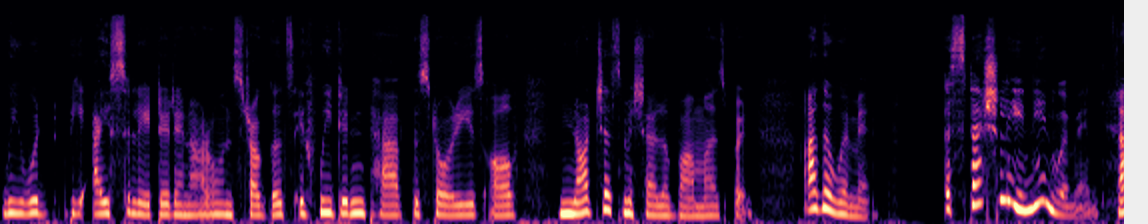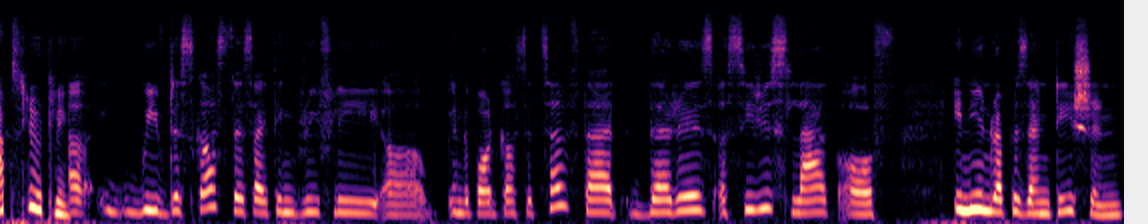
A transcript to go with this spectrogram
We would be isolated in our own struggles if we didn't have the stories of not just Michelle Obama's but other women especially Indian women. Absolutely. Uh, we've discussed this, I think, briefly uh, in the podcast itself, that there is a serious lack of Indian representation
